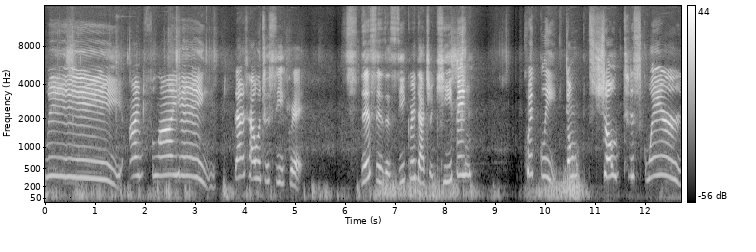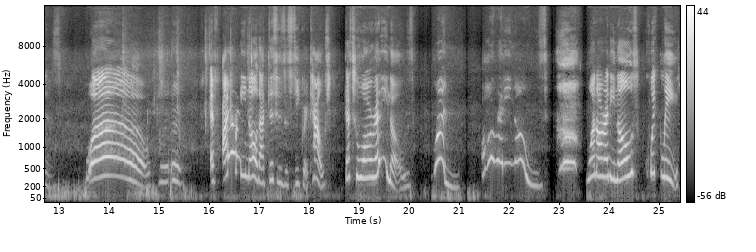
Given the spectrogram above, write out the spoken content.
Wee! I'm flying! That's how it's a secret. This is a secret that you're keeping? Quickly! Don't show to the squares! Whoa! If I already know that this is a secret couch, guess who already knows? One! Already knows! one already knows? Quickly!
